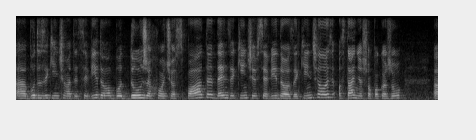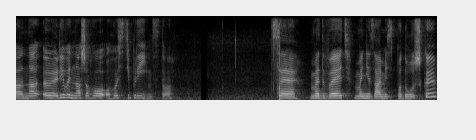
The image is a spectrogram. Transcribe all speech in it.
Е, Буду закінчувати це відео, бо дуже хочу спати. День закінчився, відео закінчилось. Останнє, що покажу, е, на е, рівень нашого гостеприємства. Це медведь мені замість подушки.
